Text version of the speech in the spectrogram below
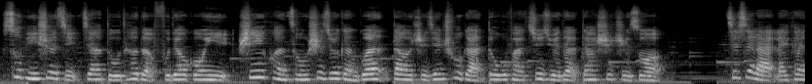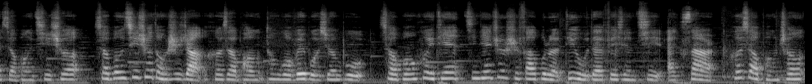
素皮设计加独特的浮雕工艺，是一款从视觉感官到指尖触感都无法拒绝的大师之作。接下来来看小鹏汽车。小鹏汽车董事长何小鹏通过微博宣布，小鹏汇天今天正式发布了第五代飞行器 X2。何小鹏称，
